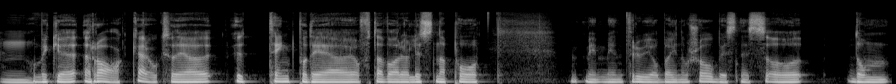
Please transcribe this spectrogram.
Mm. Och mycket rakare också. Jag har tänkt på det. Jag har ofta varit och lyssnat på min, min fru jobbar inom showbusiness och de,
